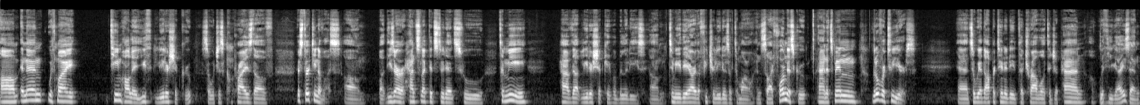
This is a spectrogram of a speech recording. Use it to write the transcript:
Um, and then with my Team Hale Youth Leadership Group, so which is comprised of there's 13 of us, um, but these are hand-selected students who, to me, have that leadership capabilities. Um, to me, they are the future leaders of tomorrow, and so I formed this group, and it's been a little over two years. And so we had the opportunity to travel to Japan with you guys, and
